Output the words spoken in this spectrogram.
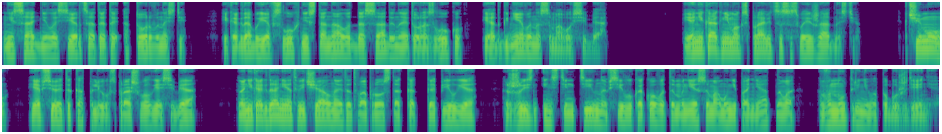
не саднило сердце от этой оторванности, и когда бы я вслух не стонал от досады на эту разлуку, и от гнева на самого себя. Я никак не мог справиться со своей жадностью. К чему я все это коплю, спрашивал я себя, но никогда не отвечал на этот вопрос, так как копил я жизнь инстинктивно в силу какого-то мне самому непонятного внутреннего побуждения.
